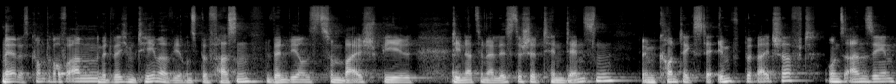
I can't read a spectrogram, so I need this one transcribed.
Naja, das kommt darauf an, mit welchem Thema wir uns befassen. Wenn wir uns zum Beispiel die nationalistische Tendenzen im Kontext der Impfbereitschaft uns ansehen,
